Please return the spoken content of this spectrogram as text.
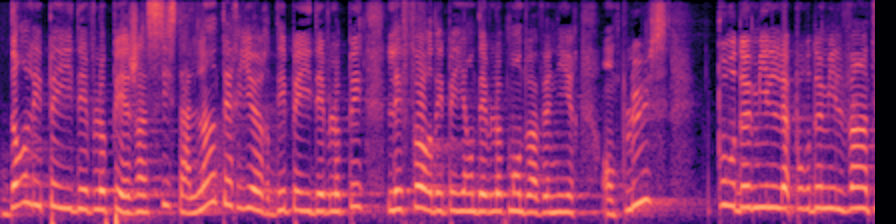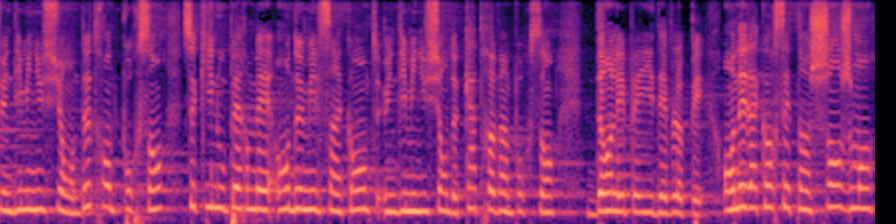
dans les pays développés. J'insiste, à l'intérieur des pays développés, l'effort des pays en développement doit venir en plus. Pour, 2000, pour 2020, une diminution de 30%, ce qui nous permet en 2050 une diminution de 80% dans les pays développés. On est d'accord, c'est un changement,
